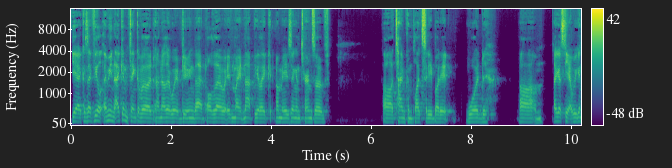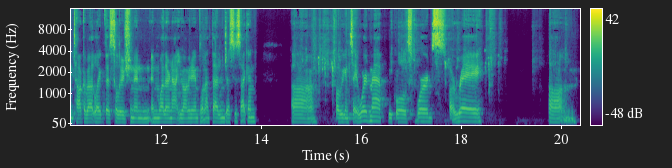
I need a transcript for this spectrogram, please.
yeah, because I feel. I mean, I can think of a, another way of doing that, although it might not be like amazing in terms of uh, time complexity, but it would um, I guess yeah, we can talk about like the solution and and whether or not you want me to implement that in just a second. Uh, but we can say word map equals words array. Um,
